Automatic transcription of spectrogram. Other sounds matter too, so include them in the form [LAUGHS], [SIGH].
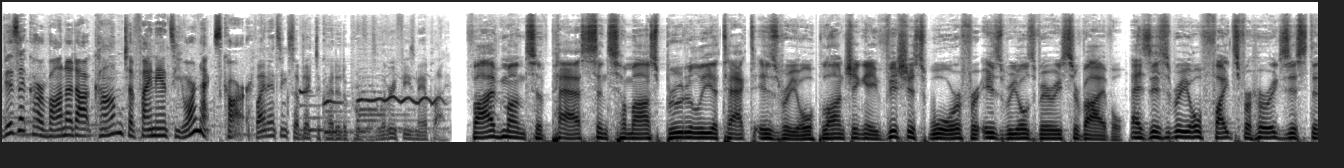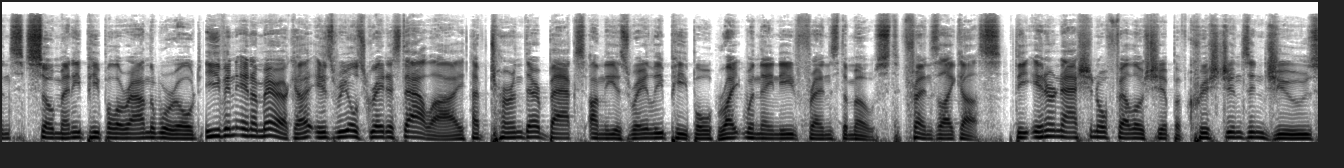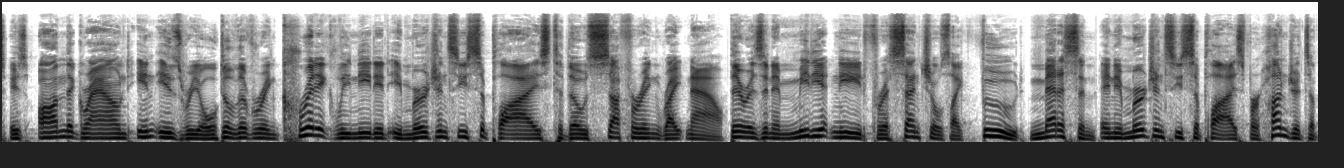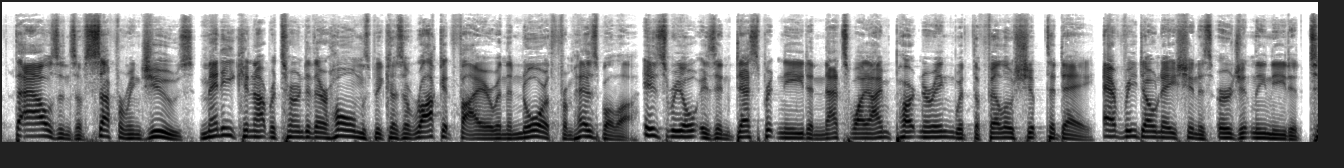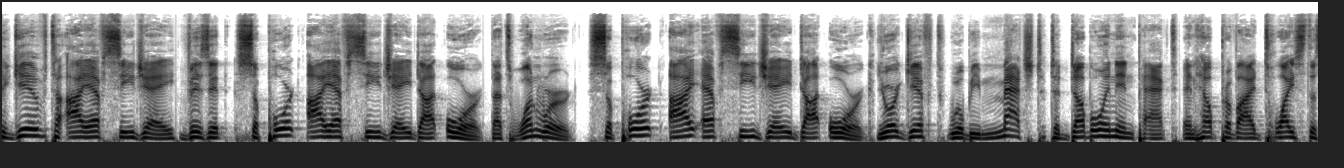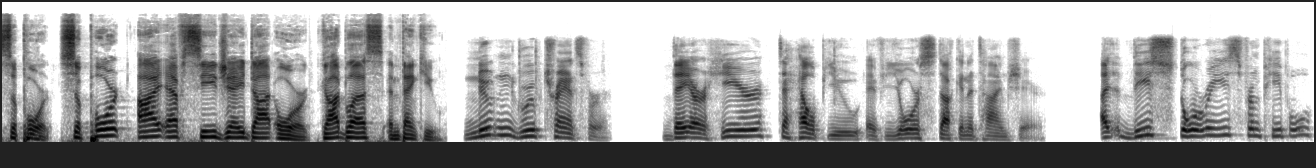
Visit Carvana.com to finance your next car. Financing subject to credit approval. Delivery fees may apply. Five months have passed since Hamas brutally attacked Israel, launching a vicious war for Israel's very survival. As Israel fights for her existence, so many people around the world, even in America, Israel's greatest ally, have turned their backs on the Israeli people right when they need friends the most. Friends like us. The International Fellowship of Christians and Jews is on the ground in Israel, delivering critically needed emergency supplies to those suffering right now. There is an immediate need for essentials like food, medicine, and emergency supplies for hundreds of thousands of suffering Jews. Many cannot return to their homes because of rocket fire in the north from Hezbollah. Israel is in desperate need, and that's why I'm partnering with the fellowship today. Every donation is urgently needed. To give to IFCJ, visit supportifcj.org. That's one word supportifcj.org. Your gift will be matched to double in impact and help provide twice the support. Supportifcj.org. God bless and thank you. Newton Group Transfer. They are here to help you if you're stuck in a timeshare. I, these stories from people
